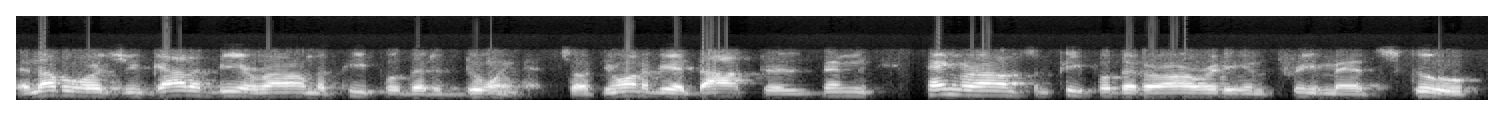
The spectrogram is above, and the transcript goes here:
In other words, you've got to be around the people that are doing it. So if you want to be a doctor, then hang around some people that are already in pre med school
